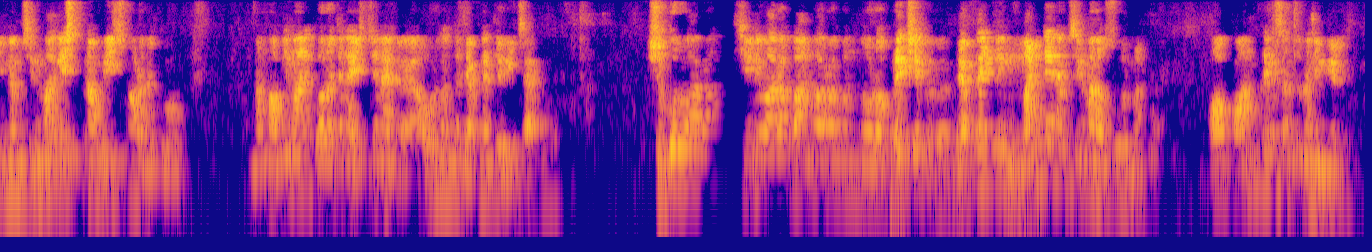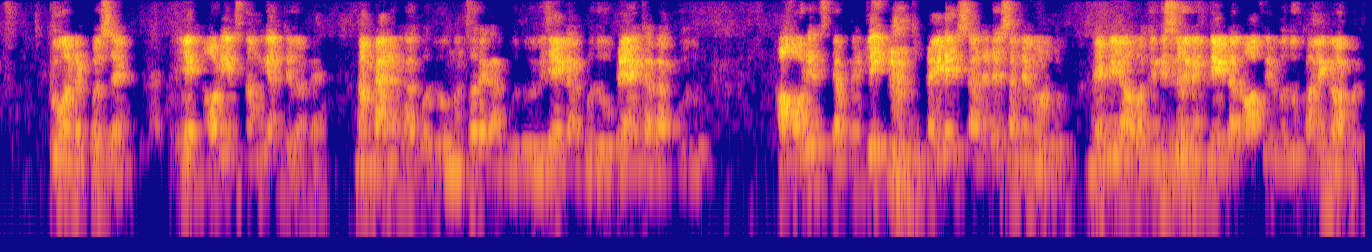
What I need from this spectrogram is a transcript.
ಈಗ ನಮ್ಮ ಸಿನಿಮಾಗೆ ಎಷ್ಟು ನಾವು ರೀಚ್ ಮಾಡಬೇಕು? ನಮ್ಮ ಅಭಿಮಾನಕ್ಕೆ ಬರೋ ಜನ ಎಷ್ಟು ಜನ ಇದ್ದಾರೆ? ಅವ್ರಿಗಂತೂ ಡೆಫಿನೆಟ್ಲಿ ರೀಚ್ ಆಗಿದೆ ಶುಕ್ರವಾರ, ಶನಿವಾರ, ಭಾನುವಾರ ಬಂದು ನೋಡೋ ಪ್ರೇಕ್ಷಕರು ಡೆಫಿನೆಟ್ಲಿ ಮಂಡೇ ನಮ್ಮ ಸಿನಿಮಾ ನಾವು ಶುರು ಮಾಡ್ತಾರೆ. ಆ ಕಾನ್ಫಿಡೆನ್ಸ್ ಅಂತೂ ನಾನು ನಿಮ್ಗೆ ಹೇಳ್ತೀನಿ. ಟೂ ಹಂಡ್ರೆಡ್ ಪರ್ಸೆಂಟ್ ಏನ್ ಆಡಿಯನ್ಸ್ ನಮ್ಗೆ ಅಂತಿದ್ದಾರೆ. ನಮ್ ಬ್ಯಾನರ್ಗೆ ಆಗ್ಬೋದು ಮನ್ಸೋರೆಗ್ ಆಗ್ಬೋದು ವಿಜಯ್ಗೆ ಆಗ್ಬೋದು ಪ್ರಿಯಾಂಕಾಗ ಆಗ್ಬೋದು. ಆ audience definitely Friday Saturday Sunday ನೋಡ್ಬೋದು. ಮೇ ಬಿ ಅವತ್ತಿನ ದಿವಸಗಳಲ್ಲಿ ಥಿಯೇಟರ್ ಆಫ್ ಇರ್ಬೋದು ಕಾಲಿಂಗ್ ಆಗ್ಬೋದು.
